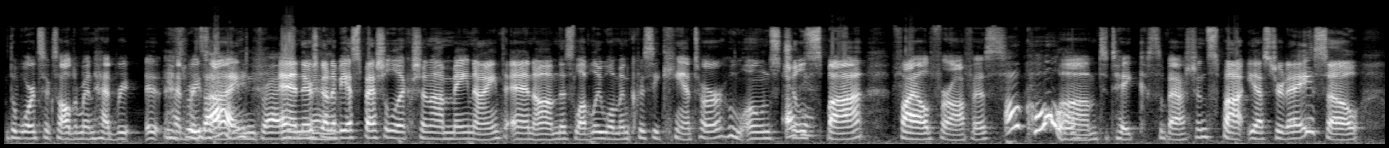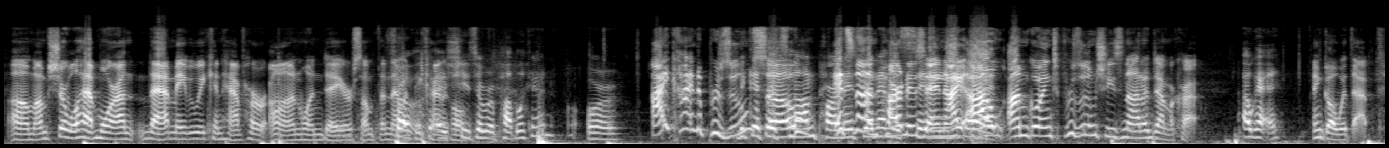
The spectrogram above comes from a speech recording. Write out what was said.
the Ward Six alderman, had re- uh, had resigned, resigned, right? and there's Yeah. going to be a special election on May 9th, and um, this lovely woman, Crissy Kantor, who owns Chill Okay. Spa, filed for office. Oh, cool. Um, to take Sebastian's spot yesterday, so um, I'm sure we'll have more on that. Maybe we can have her on one day or something. That So, would be kind of cool. she's a Republican, or I kind of presume Because so. it's nonpartisan It's nonpartisan. city, I, I'll, I'm going to presume she's not a Democrat okay. And go with that.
